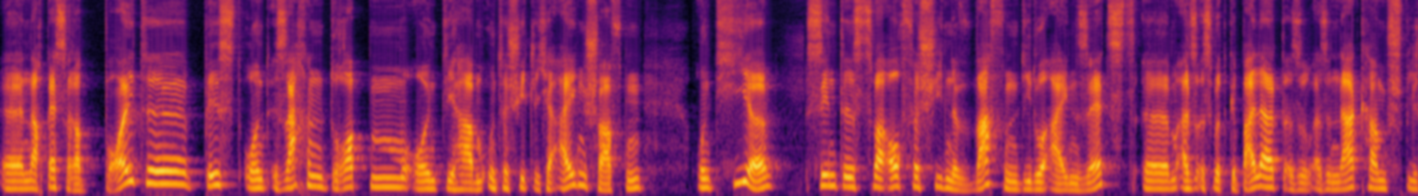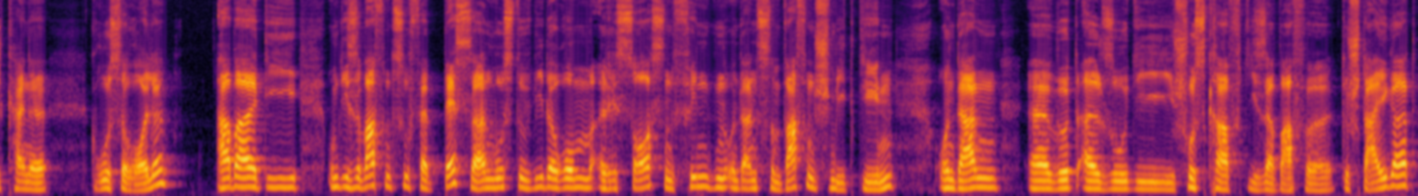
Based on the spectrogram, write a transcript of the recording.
äh, nach besserer Beute bist und Sachen droppen und die haben unterschiedliche Eigenschaften. Und hier sind es zwar auch verschiedene Waffen, die du einsetzt, ähm, also es wird geballert, also, also Nahkampf spielt keine große Rolle. Aber die, um diese Waffen zu verbessern, musst du wiederum Ressourcen finden und dann zum Waffenschmied gehen. Und dann äh, wird also die Schusskraft dieser Waffe gesteigert,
